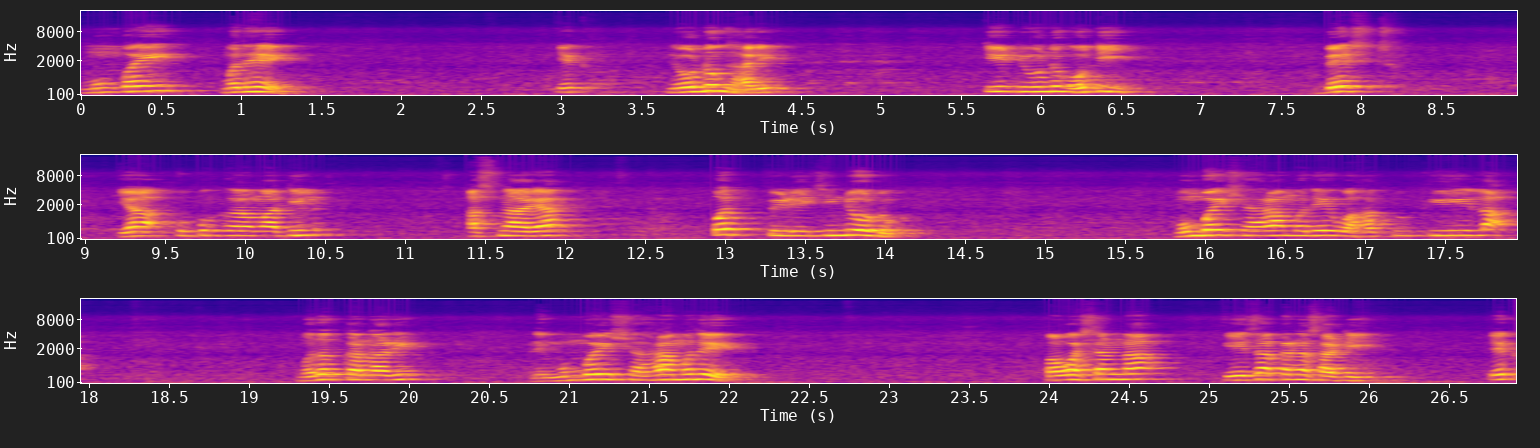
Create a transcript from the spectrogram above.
मुंबईमध्ये एक निवडणूक झाली. ती निवडणूक होती बेस्ट या उपक्रमातील असणाऱ्या पतपिढीची निवडणूक. मुंबई शहरामध्ये वाहतुकीला मदत करणारी आणि मुंबई शहरामध्ये प्रवाशांना ये जा करण्यासाठी एक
